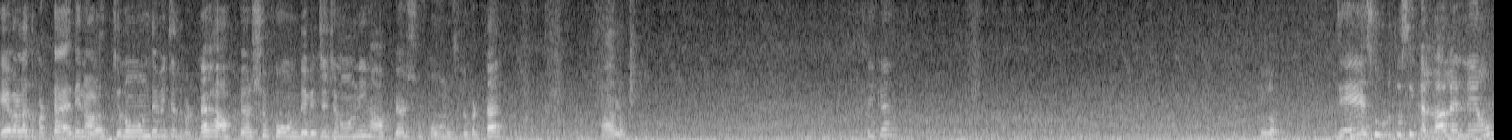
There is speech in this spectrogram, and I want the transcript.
ਇਹ ਵਾਲਾ ਦੁਪੱਟਾ ਇਹਦੇ ਨਾਲ। ਚਨੋਨ ਦੇ ਵਿੱਚ ਦੁਪੱਟਾ ਹਾਫ ਪਿਓਰ ਸ਼ਿਫੋਨ ਦੇ ਵਿੱਚ। ਚਨੋਨ ਨਹੀਂ ਹਾਫ ਪਿਓਰ ਸ਼ਿਫੋਨ ਚ ਦੁਪੱਟਾ ਆ ਲਓ। ਠੀਕ ਹੈ? ਲਓ। ਜੇ ਇਹ ਸੂਟ ਤੁਸੀਂ ਕੱਲਾ ਲੈਣੇ ਹੋ,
